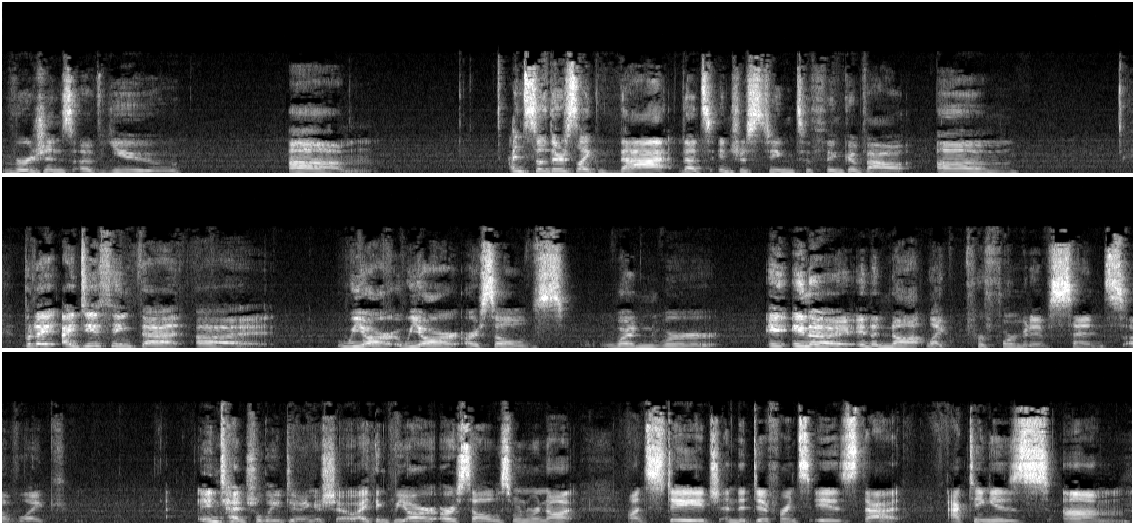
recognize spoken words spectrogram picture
versions of you um and so there's like that that's interesting to think about um but i i do think that uh we are we are ourselves when we're in a in a not like performative sense of like intentionally doing a show. I think we are ourselves when we're not on stage and the difference is that acting is um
